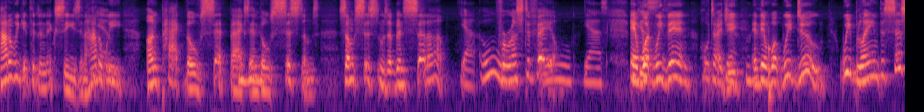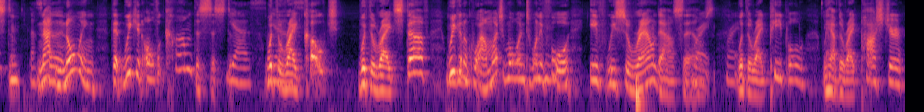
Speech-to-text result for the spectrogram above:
how do we get to the next season? How do Yeah. we unpack those setbacks and those systems? Some systems have been set up Yeah. Ooh. for us to fail. Ooh, yes. And what we then, hold tight, G, and then what we do, we blame the system, Mm, not good. knowing that we can overcome the system. Yes, With the right coach, with the right stuff, we Mm-hmm. can acquire much more in 24 if we surround ourselves Right, right. with the right people, we have the right posture,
